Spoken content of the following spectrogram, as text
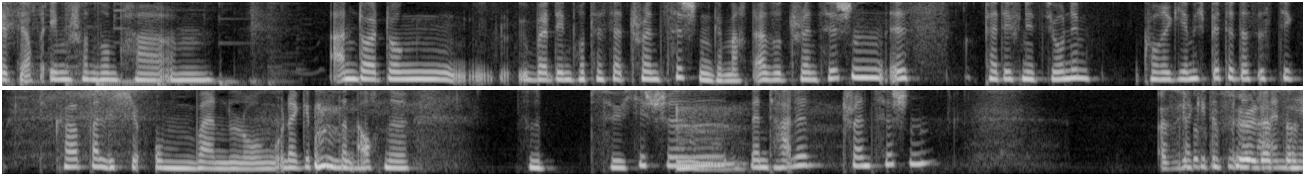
Jetzt ja auch eben schon so ein paar ähm, Andeutungen über den Prozess der Transition gemacht. Also Transition ist per Definition, korrigiere mich bitte, das ist die, die körperliche Umwandlung. Oder gibt es dann auch eine, so eine psychische, mentale Transition? Also ich habe das Gefühl, dass das,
